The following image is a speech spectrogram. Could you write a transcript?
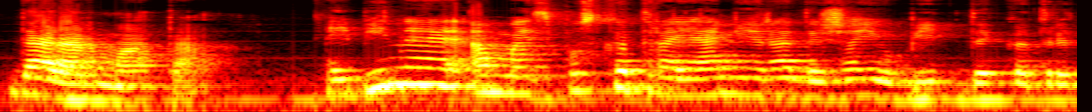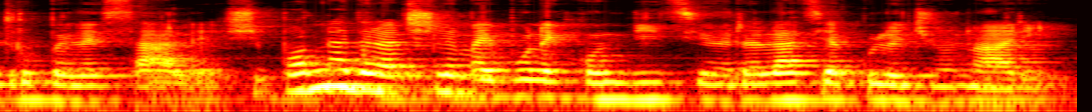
Dar armata. Ei bine, am mai spus că Traian era deja iubit de către trupele sale și pornea de la cele mai bune condiții în relația cu legionarii.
